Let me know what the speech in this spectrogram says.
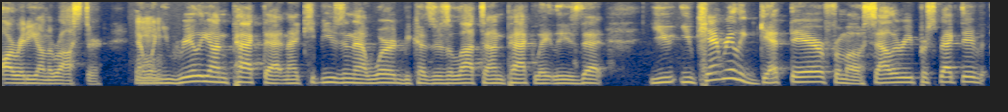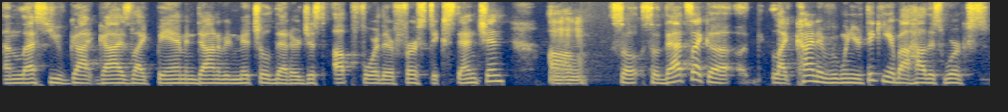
already on the roster. And when you really unpack that, and I keep using that word because there's a lot to unpack lately, is that you you can't really get there from a salary perspective unless you've got guys like Bam and Donovan Mitchell that are just up for their first extension. Um, so so that's like a like kind of when you're thinking about how this works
